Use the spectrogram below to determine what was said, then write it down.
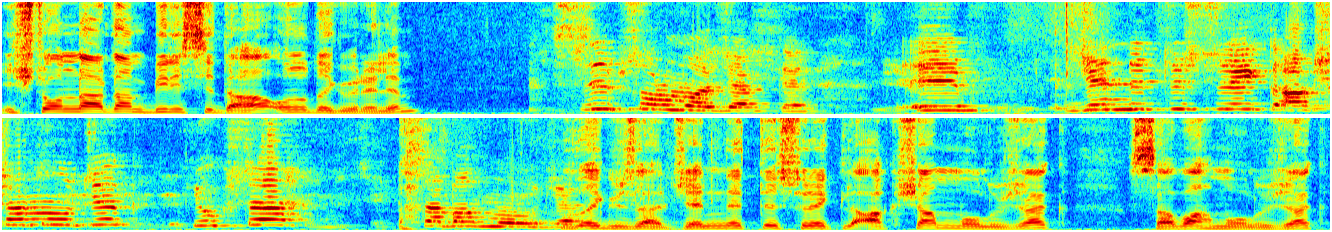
İşte onlardan birisi daha onu da görelim. Size bir sorum olacaktı. Ee, cennette sürekli akşam mı olacak yoksa sabah mı Bu olacak? da güzel. Cennette sürekli akşam mı olacak, sabah mı olacak?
